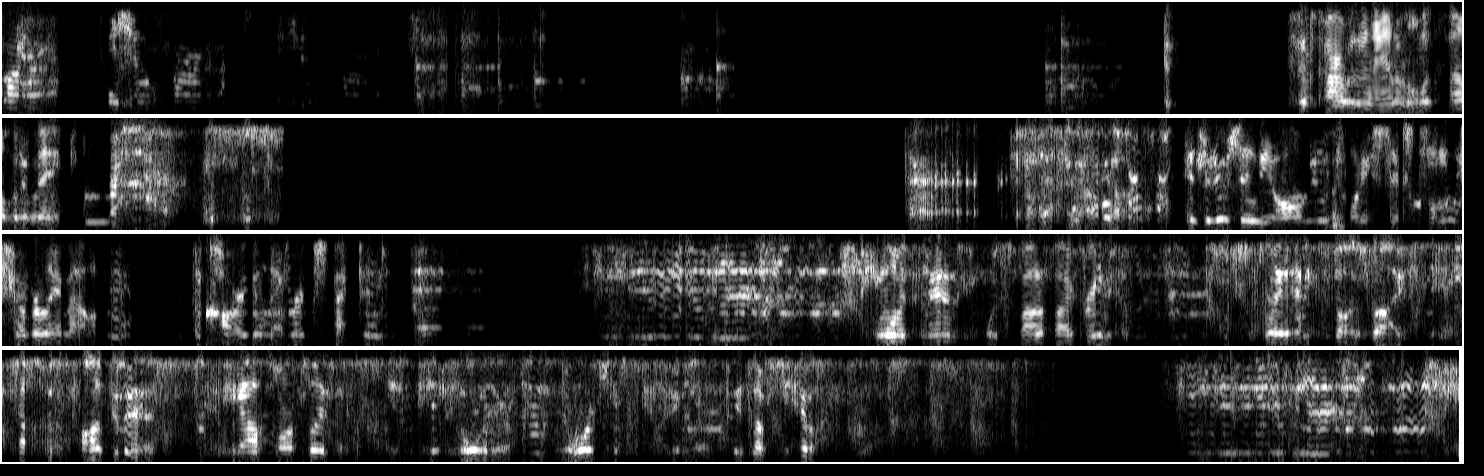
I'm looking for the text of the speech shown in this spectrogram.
If this car was an animal, what sound would it make? Introducing the all-new 2016 Chevrolet Malibu, the car you'll never expected. Be more demanding with Spotify Premium. Play any song you like, anytime, on demand, any outdoor playlist, in any order, or. It's up to you.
